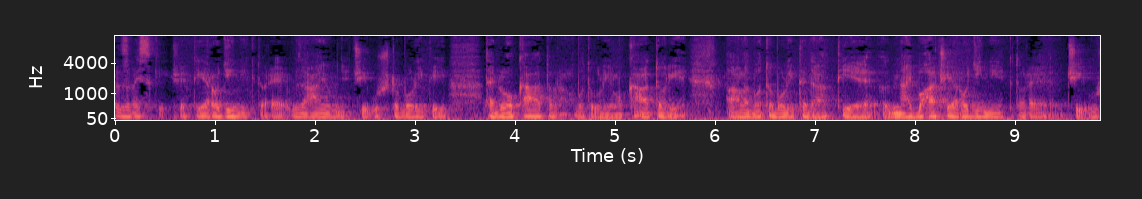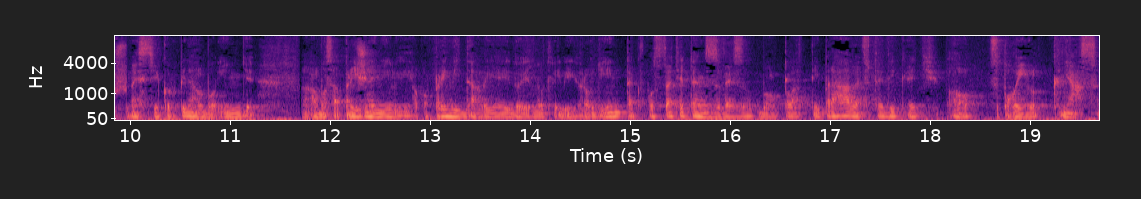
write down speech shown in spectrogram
zväzky, že tie rodiny, ktoré vzájomne, či už to boli tí, ten lokátor, alebo to boli lokátori, alebo to boli teda tie najbohatšie rodiny, ktoré či už v meste Krupina alebo inde alebo sa priženili, alebo privítali jej do jednotlivých rodín, tak v podstate ten zväzok bol platný práve vtedy, keď ho spojil kňaz.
